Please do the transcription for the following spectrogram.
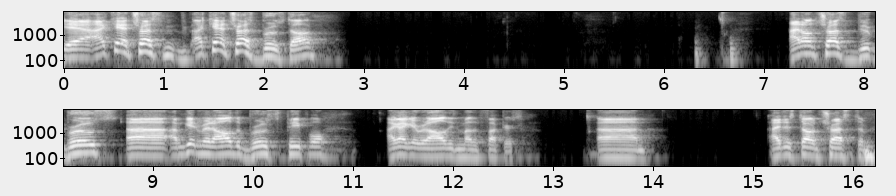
yeah, I can't trust. I can't trust Bruce, dog. I don't trust Bu- Bruce. Uh, I'm getting rid of all the Bruce people. I gotta get rid of all these motherfuckers. Um, I just don't trust them.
